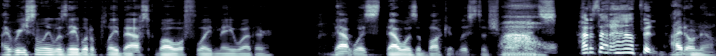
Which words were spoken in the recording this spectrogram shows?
I recently was able to play basketball with Floyd Mayweather. That was that was a bucket list of schmoments. How does that happen? I don't know.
